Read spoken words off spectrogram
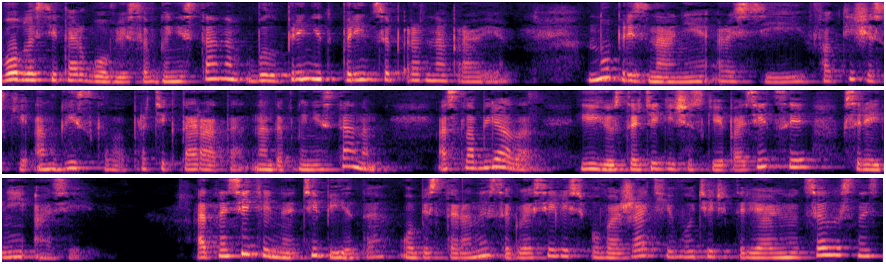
В области торговли с Афганистаном был принят принцип равноправия, но признание России фактически английского протектората над Афганистаном ослабляло ее стратегические позиции в Средней Азии. Относительно Тибета обе стороны согласились уважать его территориальную целостность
